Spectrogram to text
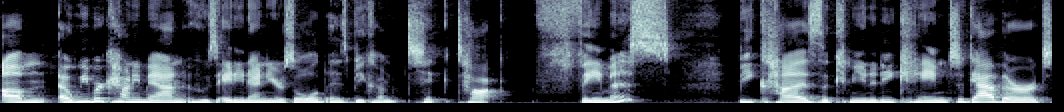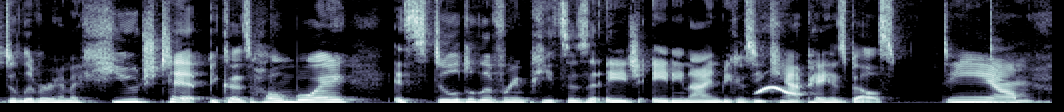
Um, a Weber County man who's 89 years old has become TikTok famous because the community came together to deliver him a huge tip because homeboy is still delivering pizzas at age 89 because he can't pay his bills. Damn.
